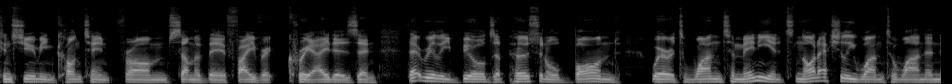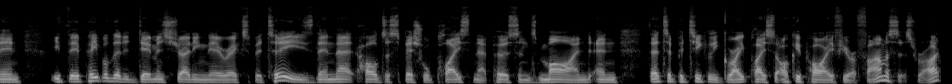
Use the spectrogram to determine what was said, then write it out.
consuming content from some of their favorite creators, and that really builds a personal bond where it's one to many and it's not actually one to one. And then if they're people that are demonstrating their expertise, then that holds a special place in that person's mind, and that's a particularly great place to occupy if you're a pharmacist, right?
